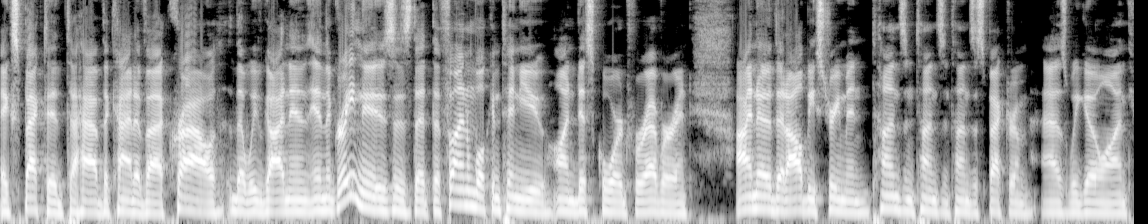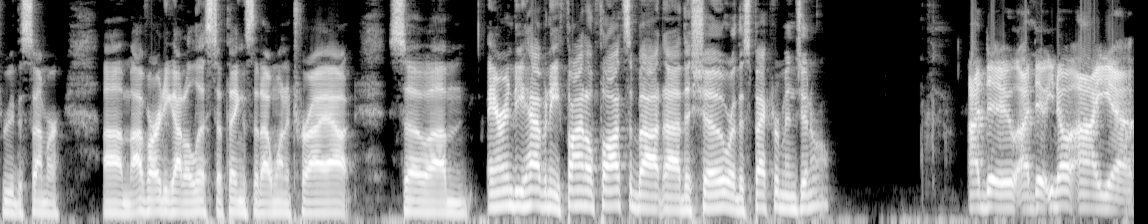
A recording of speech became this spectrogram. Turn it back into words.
expected to have the kind of uh, crowd that we've gotten. And, and the great news is that the fun will continue on Discord forever. And I know that I'll be streaming tons and tons and tons of Spectrum as we go on through the summer. Um, I've already got a list of things that I want to try out. So, um, Aaron, do you have any final thoughts about uh, the show or the Spectrum in general? I do. I do. You know, I uh,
